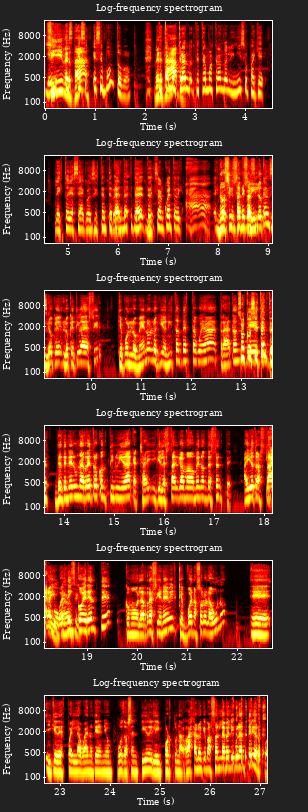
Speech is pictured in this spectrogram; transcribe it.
Y Sí, es- verdad. Ese, ese punto, po. te, ¿Verdad? están po? mostrando, te están mostrando al inicio para que la historia sea consistente. Realmente te, te- se dan cuenta de que, ah, No, sí, cuestión tiene sabéis lo, lo que, lo que te iba a decir, que por lo menos los guionistas de esta weá tratan Son de, consistentes. de, de tener una retrocontinuidad, ¿cachai? Y que les salga más o menos decente. Hay otras sagas igual de sí. incoherentes, como la Resident Evil, que es buena solo la 1, eh, y que después la weá no tiene ni un puto sentido y le importa una raja lo que pasó en la película anterior. po.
